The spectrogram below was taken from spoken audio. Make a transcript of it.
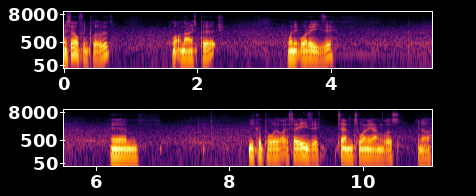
myself included, a lot of nice perch when it were easy. Um, you could probably, like I say, easy 10, 20 anglers, you know,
